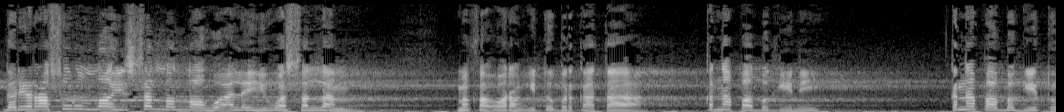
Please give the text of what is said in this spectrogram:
dari Rasulullah Sallallahu Alaihi Wasallam, maka orang itu berkata, kenapa begini? Kenapa begitu?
